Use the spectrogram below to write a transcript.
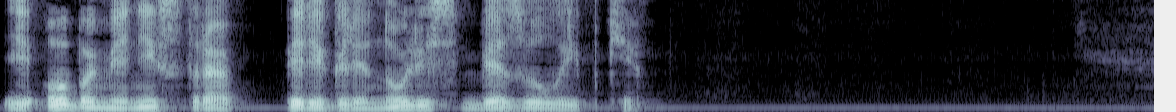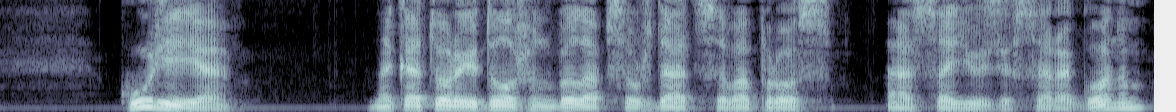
И оба министра переглянулись без улыбки. Курия, на которой должен был обсуждаться вопрос о союзе с Арагоном,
